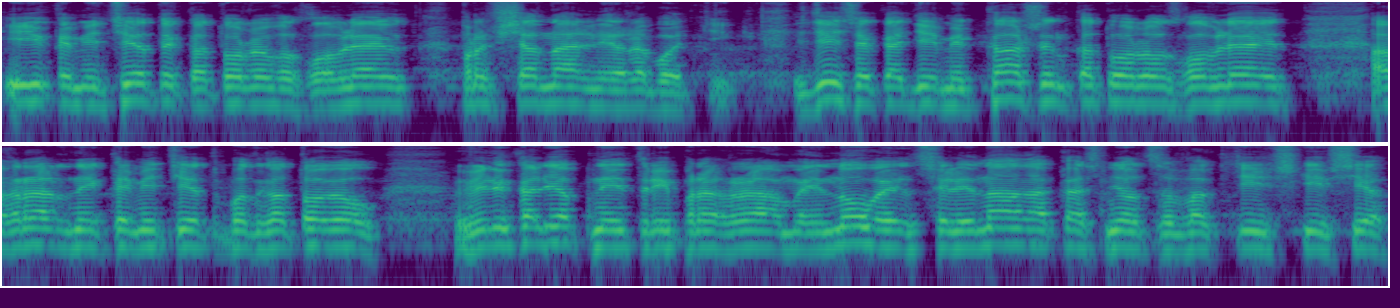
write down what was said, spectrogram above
и комитеты, которые возглавляют профессиональные работники. Здесь академик Кашин, который возглавляет аграрный комитет, подготовил великолепные три программы. Новая целина, она коснется фактически всех.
